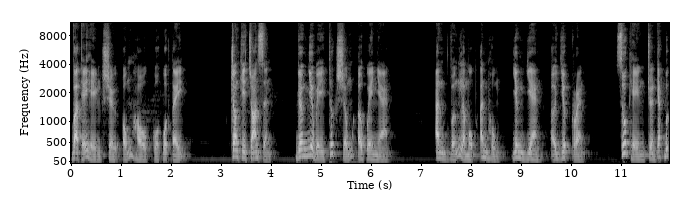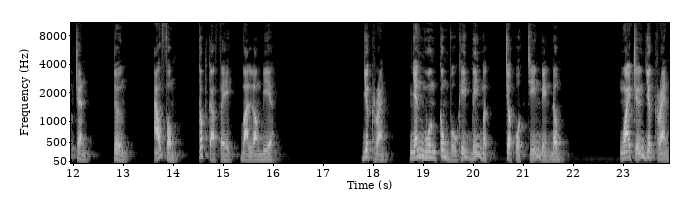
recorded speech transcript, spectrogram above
và thể hiện sự ủng hộ của quốc tế. Trong khi Johnson gần như bị thất sủng ở quê nhà, anh vẫn là một anh hùng dân gian ở Ukraine, xuất hiện trên các bức tranh, tường, áo phông, cốc cà phê và lon bia. Ukraine nhận nguồn cung vũ khí bí mật cho cuộc chiến miền Đông. Ngoại trưởng Ukraine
